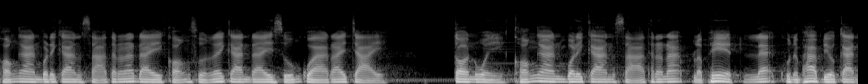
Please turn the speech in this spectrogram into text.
ของงานบริการสาธารณะใดของส่วนราชการใดสูงกว่ารายจ่าย ต่อหน่วยของงานบริการสาธารณะประเภท และคุณภาพเดียวกัน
